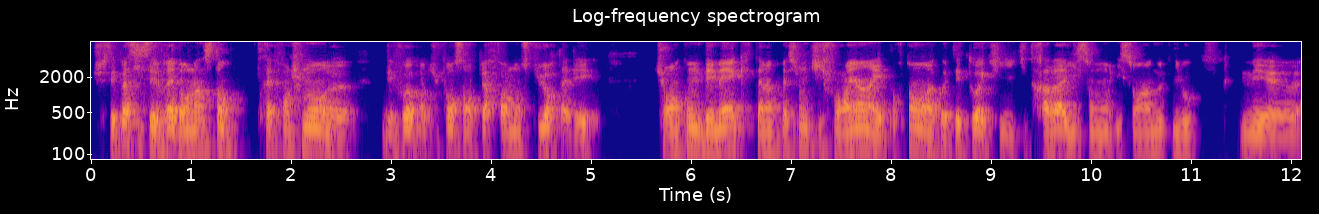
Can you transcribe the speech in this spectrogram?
je ne sais pas si c'est vrai dans l'instant. Très franchement, euh, des fois, quand tu penses en performance pure, tu as des, tu rencontres des mecs, tu as l'impression qu'ils font rien et pourtant à côté de toi qui, travaillent, ils sont, ils sont à un autre niveau. Mais euh,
